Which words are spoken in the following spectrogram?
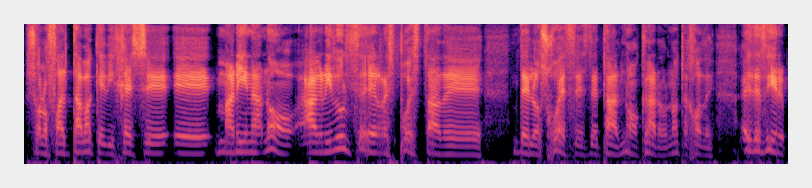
Solo faltaba que dijese eh, Marina, no, agridulce respuesta de, de los jueces, de tal. No, claro, no te jode. Es decir,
